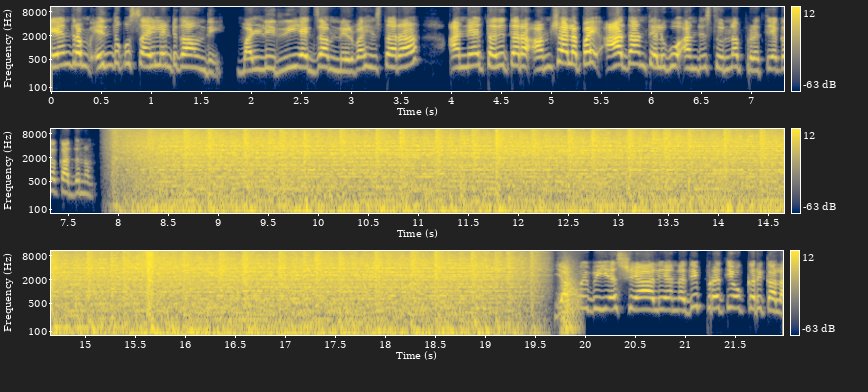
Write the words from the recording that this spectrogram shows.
కేంద్రం ఎందుకు సైలెంట్గా ఉంది. మళ్ళీ రీ ఎగ్జామ్ నిర్వహిస్తారా? అనే తదితర అంశాలపై ఆదాన్ తెలుగు అందిస్తున్న ప్రత్యేక కథనం. అన్నది ప్రతి ఒక్కరి కల.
